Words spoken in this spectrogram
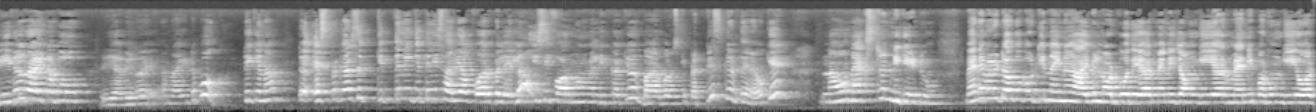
we will write a book Riya will write a book ठीक है ना? तो इस प्रकार से कितनी कितनी सारी आप वर्ब ले लो, इसी फॉर्मूला में लिख करके और बार बार उसकी प्रैक्टिस करते रहे ओके नाउ नेक्स्ट निगेटिव मैंने वी टॉक अबाउट कि नहीं नहीं I will not go there मैं नहीं जाऊँगी यार मैं नहीं पढ़ूँगी और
